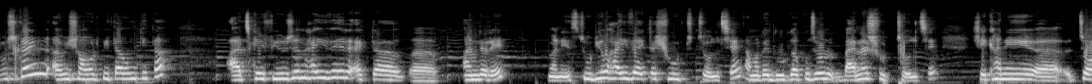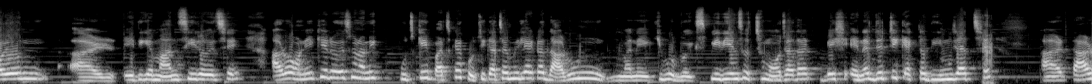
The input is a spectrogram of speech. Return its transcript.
নমস্কার, আমি সমর্পিতা অঙ্কিতা। আজকে ফিউশন হাইভের একটা আন্ডারে মানে স্টুডিও হাইভে একটা শ্যুট চলছে। আমাদের দুর্গাপুজোর ব্যানার শ্যুট চলছে। সেখানে চয়ন আর এদিকে মানসি রয়েছে। আরও অনেকে রয়েছেন, অনেক পুচকে পাচকা কচি কাচা মিলে একটা দারুণ মানে কি বলব এক্সপিরিয়েন্স হচ্ছে, মজাদার, বেশ এনার্জেটিক একটা দিন যাচ্ছে। আর তার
